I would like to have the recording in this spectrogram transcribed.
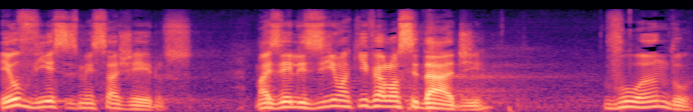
Eu vi esses mensageiros mas eles iam aqui velocidade, voando.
